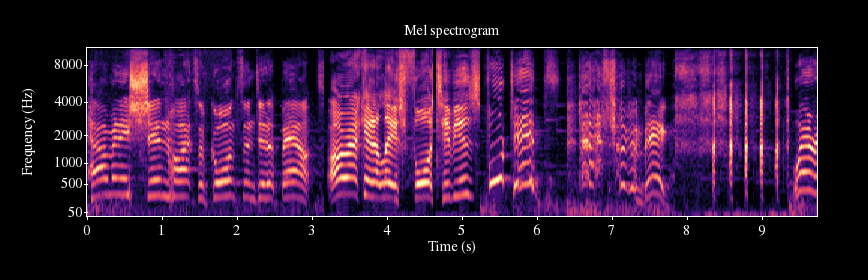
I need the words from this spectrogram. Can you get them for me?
How many shin heights of Gaunson did it bounce? I reckon at least four tibias. Four tibs! That's even big! Where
